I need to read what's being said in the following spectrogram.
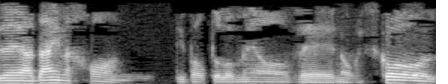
זה עדיין נכון? דיברטולומיאו ונוריס קול?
